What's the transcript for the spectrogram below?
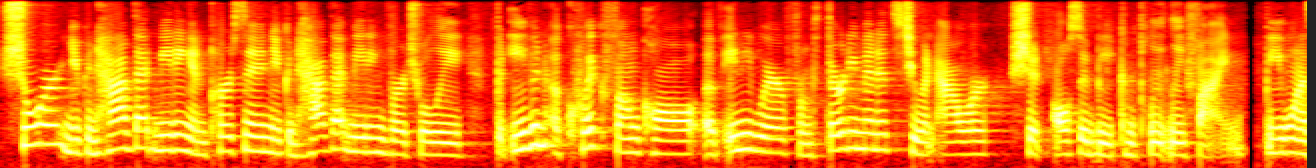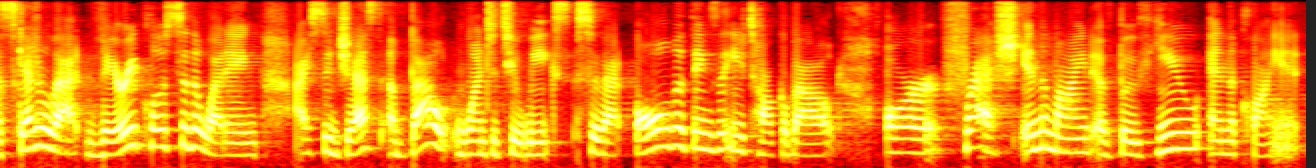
Sure, you can have that meeting in person, you can have that meeting virtually, but even a quick phone call of anywhere from 30 minutes to an hour should also be completely fine. But you want to schedule that very close to the wedding. I suggest about one to two weeks so that all the things that you talk about are fresh in the mind of both you and the client.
